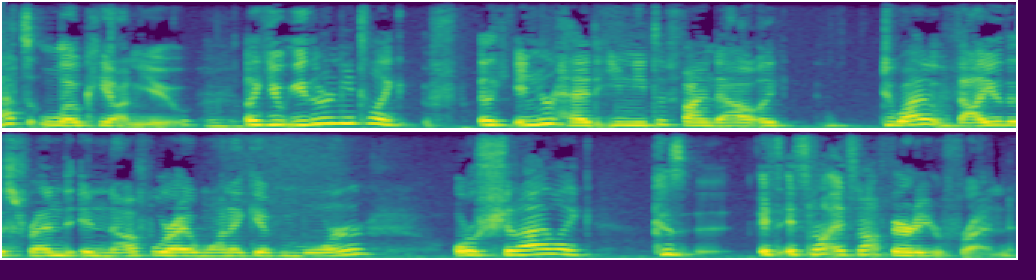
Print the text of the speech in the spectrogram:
that's low key on you. Mm-hmm. Like you either need to like f- like in your head you need to find out like do I value this friend enough where I want to give more or should I like cuz it's it's not it's not fair to your friend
